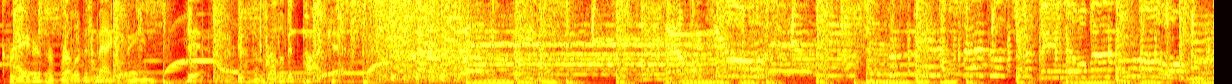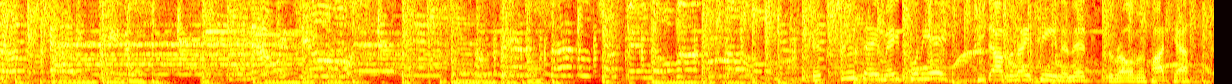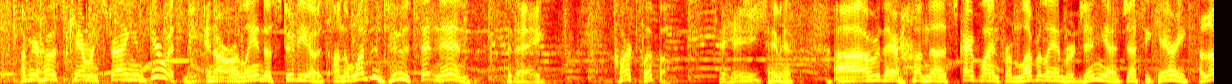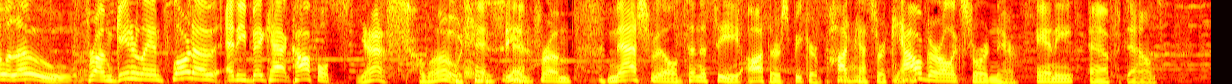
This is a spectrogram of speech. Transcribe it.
the creators of Relevant Magazine, this is the Relevant Podcast. It's Tuesday, May 28th, 2019, and it's the Relevant Podcast. I'm your host, Cameron Strang, and here with me in our Orlando studios on the ones and twos sitting in today, Clark Flippo. Hey, hey. Hey, man. Uh, over there on the Skype line from Loverland, Virginia, Jesse Carey. Hello, hello. From Gatorland, Florida, Eddie Big Hat Kaufholz. Yes, hello. It's good to see you. and from Nashville, Tennessee, author, speaker, podcaster, yes. cowgirl extraordinaire, Annie F. Downs.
